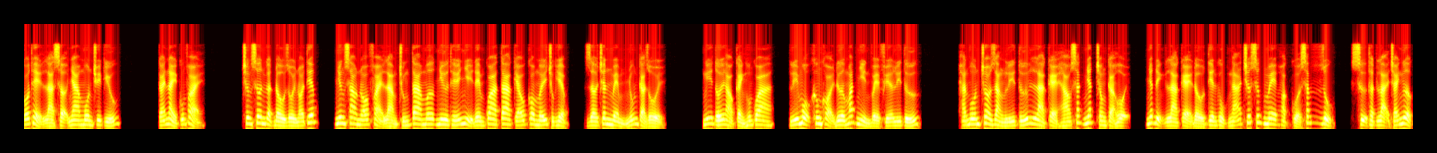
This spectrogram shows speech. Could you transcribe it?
có thể là sợ nha môn truy cứu. Cái này cũng phải. Trương Sơn gật đầu rồi nói tiếp, nhưng sao nó phải làm chúng ta mơ như thế nhỉ đêm qua ta kéo có mấy chục hiệp, giờ chân mềm nhũn cả rồi. Nghĩ tới hảo cảnh hôm qua, Lý Mộ không khỏi đưa mắt nhìn về phía Lý Tứ. Hắn vốn cho rằng Lý Tứ là kẻ háo sắc nhất trong cả hội, nhất định là kẻ đầu tiên gục ngã trước sức mê hoặc của sắc dục, sự thật lại trái ngược,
